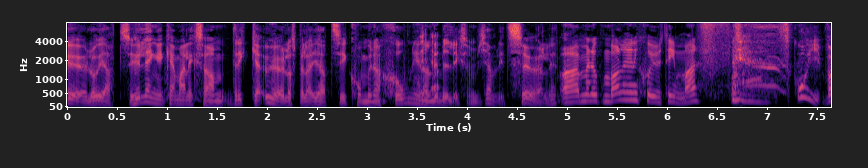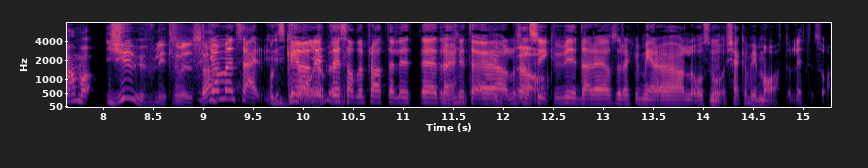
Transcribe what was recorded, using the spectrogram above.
Öl och Yatzy, hur länge kan man liksom dricka öl och spela Yatzy i kombination innan det blir liksom jävligt söligt? ja, men uppenbarligen sju timmar. Skoj, vad var ljuvligt Lovisa. Ja men så här, Vad spelade lite, satt och pratade lite, drack Nej, lite öl och sen ja. så gick vi vidare och så drack vi mer öl och så käkade vi mat och lite så.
